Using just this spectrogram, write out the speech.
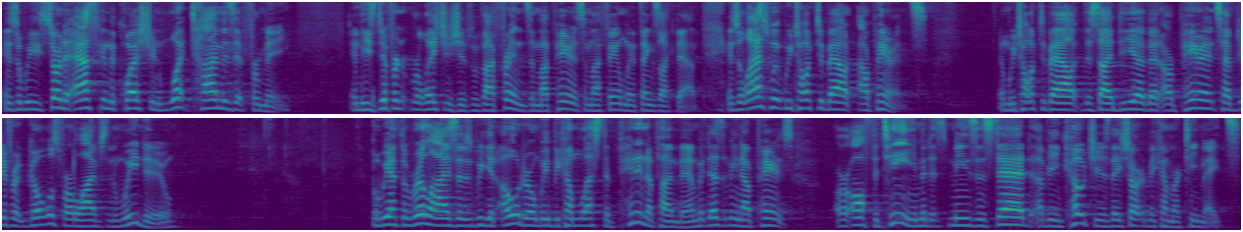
And so we started asking the question, what time is it for me? In these different relationships with my friends and my parents and my family and things like that. And so last week we talked about our parents. And we talked about this idea that our parents have different goals for our lives than we do. But we have to realize that as we get older and we become less dependent upon them, it doesn't mean our parents are off the team. It means instead of being coaches, they start to become our teammates.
